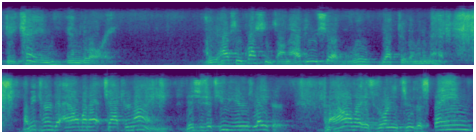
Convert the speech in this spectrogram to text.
He came in glory. And you have some questions on that, and you should. We'll get to them in a minute. Let me turn to Alma chapter 9. This is a few years later. And Alma is going through the same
